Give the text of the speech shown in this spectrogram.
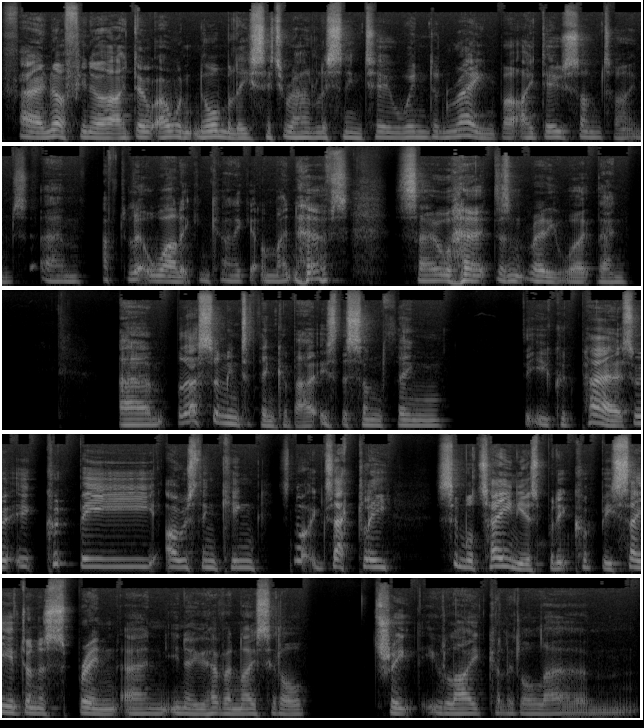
fair enough, you know, I don't I wouldn't normally sit around listening to wind and rain, but I do sometimes. Um, after a little while, it can kind of get on my nerves, so uh, it doesn't really work then. Um, but that's something to think about. Is there something that you could pair. So it could be, I was thinking, it's not exactly simultaneous, but it could be saved on a sprint and, you know, you have a nice little treat that you like, a little, um,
